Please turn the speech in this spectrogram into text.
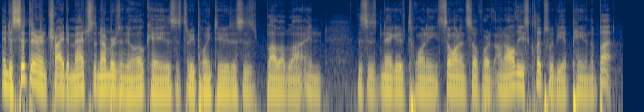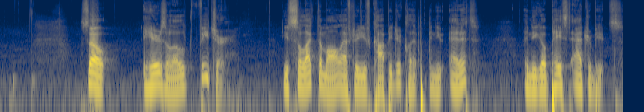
And to sit there and try to match the numbers and go, okay, this is 3.2, this is blah, blah, blah, and this is negative 20, so on and so forth, on all these clips would be a pain in the butt. So here's a little feature. You select them all after you've copied your clip and you edit and you go paste attributes.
